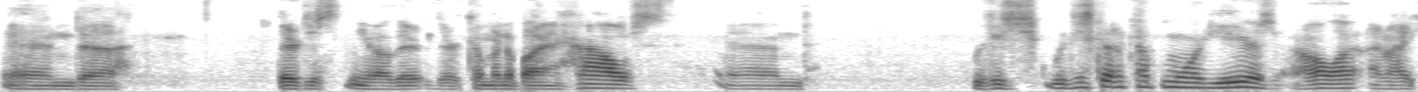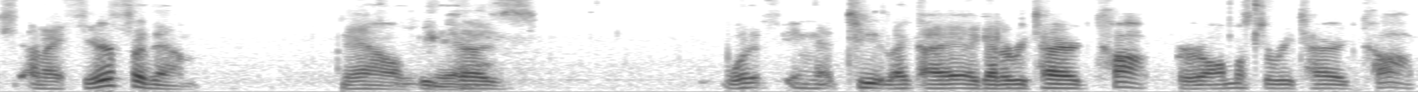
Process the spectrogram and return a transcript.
and uh, they're just you know they're they're coming to buy a house and we just we just got a couple more years, and, all I, and I and I fear for them now because yeah. what if in that two Like I, I got a retired cop or almost a retired cop.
